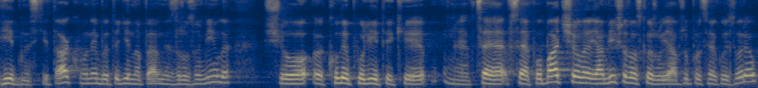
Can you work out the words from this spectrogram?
гідності. Так вони би тоді напевне зрозуміли, що е, коли політики е, це все побачили, я вам більше розкажу, я вже про це якось говорив.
